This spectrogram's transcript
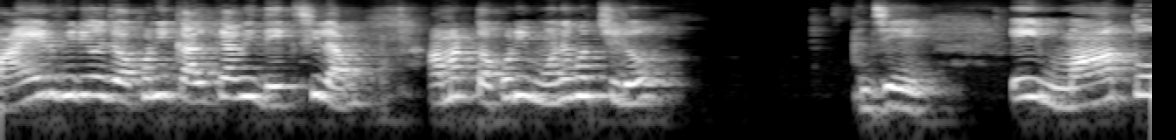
মায়ের ভিডিও যখনই কালকে আমি দেখছিলাম, আমার তখনই মনে হচ্ছিল যে এই মা তো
